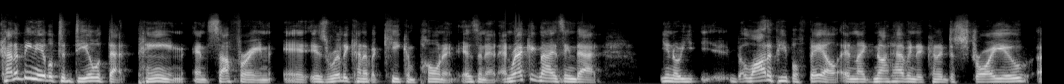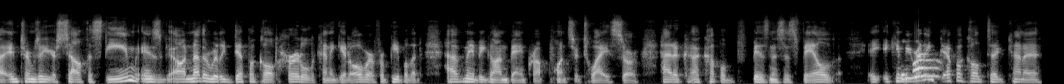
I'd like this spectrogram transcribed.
kind of being able to deal with that pain and suffering is really kind of a key component, isn't it? And recognizing that you know a lot of people fail and like not having to kind of destroy you uh, in terms of your self-esteem is another really difficult hurdle to kind of get over for people that have maybe gone bankrupt once or twice or had a, a couple businesses failed it, it can be yeah. really difficult to kind of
